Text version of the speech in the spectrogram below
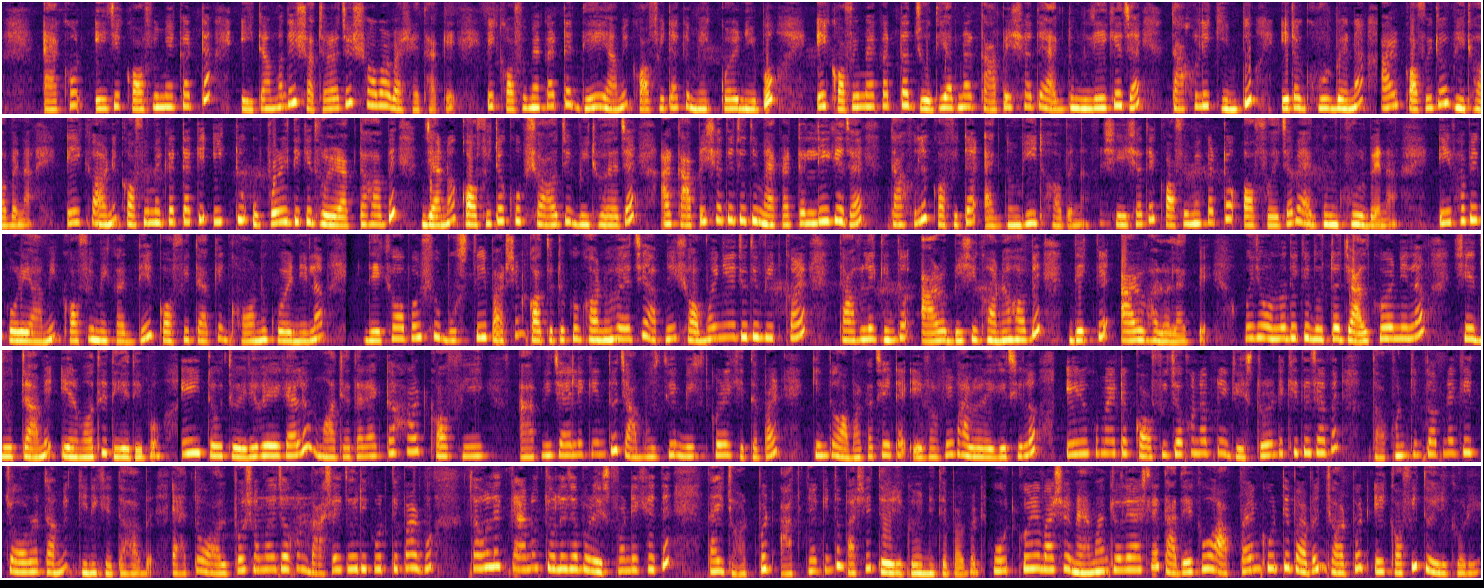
এখন এই যে কফি মেকারটা এইটা আমাদের সচরাচর সবার বাসায় থাকে। এই কফি মেকারটা দিয়েই আমি কফিটাকে মেক করে নিব। এই কফি মেকারটা যদি আপনার কাপের সাথে একদম লেগে যায়, তাহলে কিন্তু এটা ঘুরবে না আর কফিটাও ভিট হবে না। এই কারণে কফি মেকারটাকে একটু উপরের দিকে ধরে রাখতে হবে যেন কফিটা খুব সহজে বিট হয়ে যায়। আর কাপের সাথে যদি মেকারটা লেগে যায়, তাহলে কফিটা একদম ভিট হবে না। সেই সাথে কফি মেকারটা অফ হয়ে যাবে, একদম ঘুরবে না। এইভাবে করে আমি কফি মেকার দিয়ে কফিটাকে ঘন করে নিলাম। দেখে অবশ্য বুঝতেই পারছেন কতটুকু ঘন হয়েছে। আপনি সময় নিয়ে যদি বিট করেন, তাহলে কিন্তু আরও বেশি ঘন হবে। দেখতে আরও ভালো লাগবে। ওই যে অন্যদিকে দুধটা জাল করে নিলাম, সেই দুধটা আমি এর মধ্যে দিয়ে দিব। এই তো তৈরি হয়ে গেল মজাদার একটা হট কফি আপনি চাইলে কিন্তু চামচ দিয়ে মিক্সড করে খেতে পারেন, কিন্তু আমার কাছে এটা এভাবেই ভালো লেগেছিল। এরকম একটা কফি যখন আপনি রেস্টুরেন্টে খেতে যাবেন, তখন কিন্তু আপনাকে চওড়া দামে কিনে খেতে হবে। এত অল্প সময়ে যখন বাসায় তৈরি করতে পারব, তাহলে কেন চলে যাব রেস্টুরেন্টে খেতে? তাই ঝটপট আপনিও কিন্তু বাসায় তৈরি করে নিতে পারবেন। হুট করে বাসায় মেহমান চলে আসলে তাদেরকেও আপ্যায়ন করতে পারবেন, ঝটপট এই কফি তৈরি করে।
